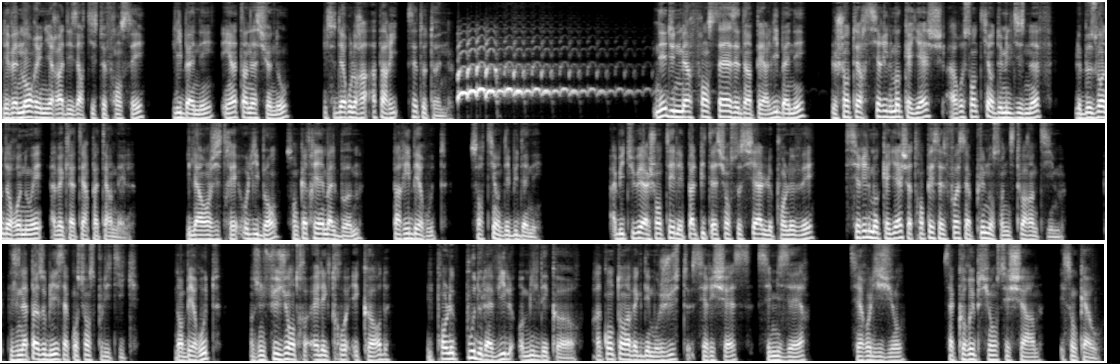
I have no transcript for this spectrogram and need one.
L'événement réunira des artistes français, libanais et internationaux. Il se déroulera à Paris cet automne. Né d'une mère française et d'un père libanais, le chanteur Cyril Mokayesh a ressenti en 2019 le besoin de renouer avec la terre paternelle. Il a enregistré au Liban son quatrième album, Paris-Beyrouth, sorti en début d'année. Habitué à chanter les palpitations sociales le point levé, Cyril Mokayesh a trempé cette fois sa plume dans son histoire intime. Mais il n'a pas oublié sa conscience politique. Dans Beyrouth, dans une fusion entre électro et cordes, il prend le pouls de la ville aux mille décors, racontant avec des mots justes ses richesses, ses misères, ses religions, sa corruption, ses charmes et son chaos.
